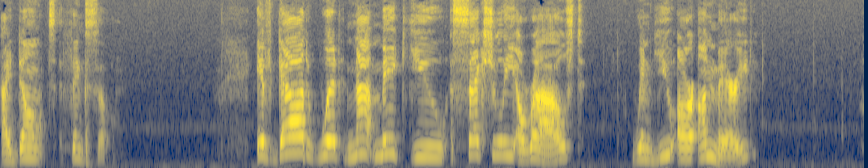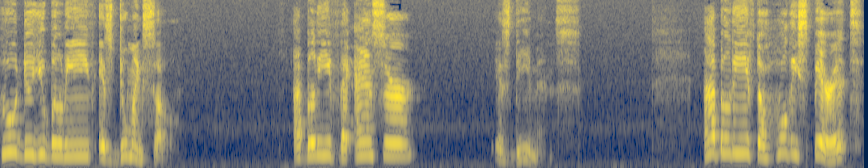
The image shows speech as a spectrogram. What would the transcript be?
I don't think so. If God would not make you sexually aroused when you are unmarried, who do you believe is doing so? I believe the answer is demons. I believe the Holy Spirit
